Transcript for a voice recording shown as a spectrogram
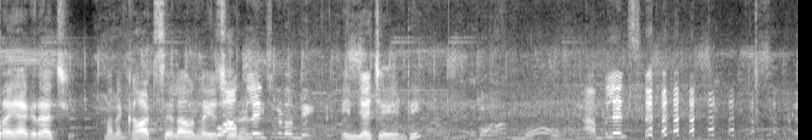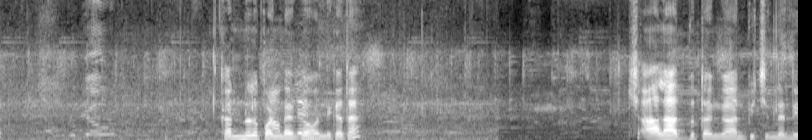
ప్రయాగరాజ్ మన ఘాట్స్ ఎలా ఉన్నాయో చూడండి. ఎంజాయ్ చేయండి. అంబులెన్స్ కన్నుల పండగగా ఉంది కదా చాలా అద్భుతంగా అనిపించిందండి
